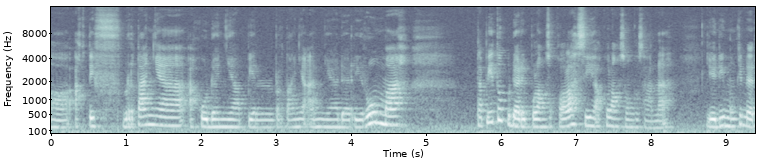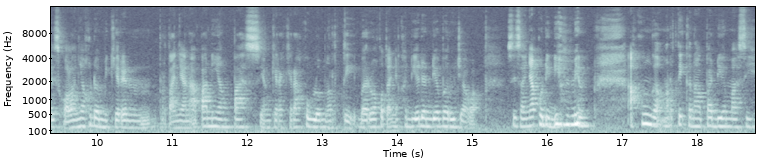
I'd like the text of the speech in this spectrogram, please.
uh, aktif bertanya aku udah nyiapin pertanyaannya dari rumah. Tapi itu dari pulang sekolah sih aku langsung ke sana. Jadi mungkin dari sekolahnya aku udah mikirin pertanyaan apa nih yang pas yang kira-kira aku belum ngerti. Baru aku tanya ke dia dan dia baru jawab. Sisanya aku didiemin. Aku nggak ngerti kenapa dia masih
